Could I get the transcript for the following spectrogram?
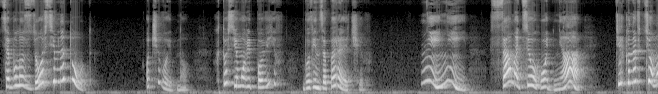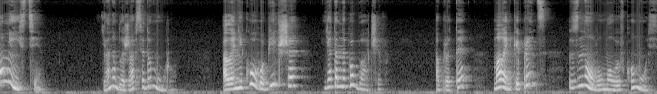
Це було зовсім не тут. Очевидно, хтось йому відповів, бо він заперечив. Ні, ні, саме цього дня, тільки не в цьому місці. Я наближався до муру, але нікого більше я там не побачив. А проте маленький принц знову мовив комусь.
